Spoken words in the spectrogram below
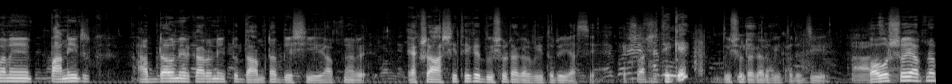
মানে পানির আপ ডাউনের কারণে একটু দামটা বেশি। আপনার একশো আশি থেকে দুশো টাকার ভিতরেই আছে। একশো আশি থেকে? দুশো টাকার ভিতরে জি। অবশ্যই আপনার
